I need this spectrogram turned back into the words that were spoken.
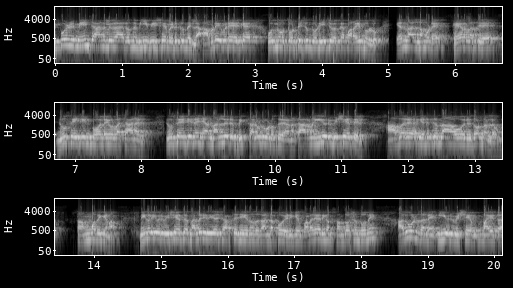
ഇപ്പോഴും മെയിൻ ചാനലുകാരൊന്നും ഈ വിഷയം എടുക്കുന്നില്ല. അവിടെ ഇവിടെയൊക്കെ ഒന്ന് തൊട്ടിച്ചും തൊടിയിച്ചും ഒക്കെ പറയുന്നുള്ളൂ. എന്നാൽ നമ്മുടെ കേരളത്തിലെ ന്യൂസ് എയ്റ്റീൻ പോലെയുള്ള ചാനൽ ന്യൂസ് എയ്റ്റീനെ ഞാൻ നല്ലൊരു ബിഗ് സല്യൂട്ട് കൊടുക്കുകയാണ്. കാരണം ഈ ഒരു വിഷയത്തിൽ അവർ എടുക്കുന്ന ആ ഒരു ഇതുണ്ടല്ലോ. സമ്മതിക്കണം. നിങ്ങൾ ഈ ഒരു വിഷയത്തെ നല്ല രീതിയിൽ ചർച്ച ചെയ്യുന്നത് കണ്ടപ്പോൾ എനിക്ക് വളരെയധികം സന്തോഷം തോന്നി. അതുകൊണ്ട് തന്നെ ഈ ഒരു വിഷയമായിട്ട്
